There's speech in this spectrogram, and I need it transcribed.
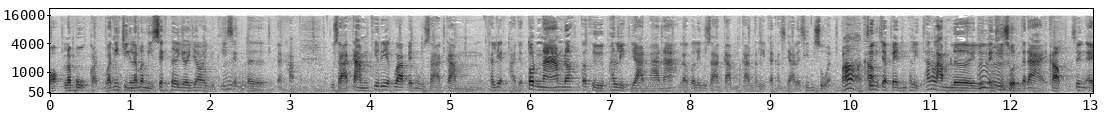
บอกระบุก่อนว่าจริงๆ แล้วมันมี sector ย่อยๆ อยู่ที่ sector นะครับอุตสาหกรรมที่เรียกว่าเป็นอุตสาหกรรมเขาเรียกอาจจะต้นน้ำเนาะก็คือผลิตยานพาหนะเราก็เรียกอุตสาหกรรมการผลิตอากาศยานและชิ้นส่วน อ่าครับซึ่งจะเป็นผลิตทั้งลำเลยหรือเป็นอืมชิ้นส่วนก็ได้ ครับ ซึ่งไอ้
